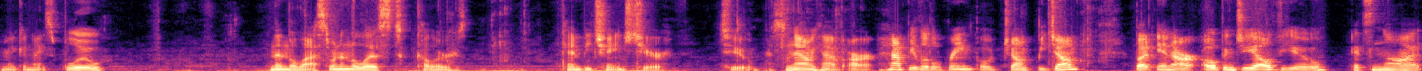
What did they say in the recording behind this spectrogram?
Make a nice blue. And then the last one in the list, colors can be changed here too. So now we have our happy little rainbow jumpy jump, but in our OpenGL view, it's not,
